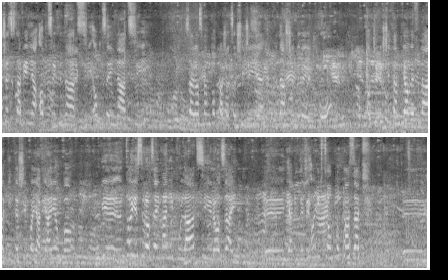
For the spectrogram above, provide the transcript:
przedstawienia obcych nacji, obcej nacji. Zaraz Wam pokażę, co się dzieje w naszym rynku. Oczywiście tam białe flagi też się pojawiają, bo mówię, to jest rodzaj manipulacji, rodzaj, y, jak gdyby oni chcą pokazać Yy,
